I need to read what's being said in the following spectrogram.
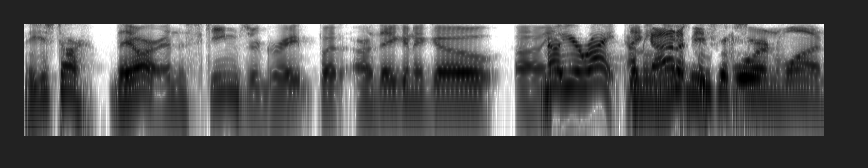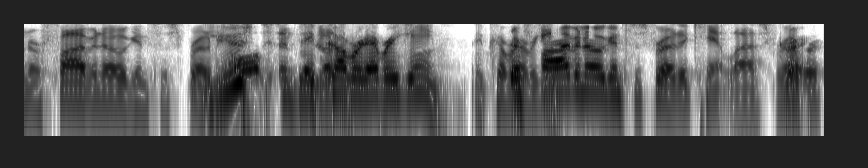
They just are. They are, and the schemes are great, but are they going to go? Uh, no, you're right. they I mean, got to be four and one or five and zero against the spread. I mean, all Houston- they've covered every game. They've covered They're every game. five and zero against the spread. It can't last Correct. forever.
